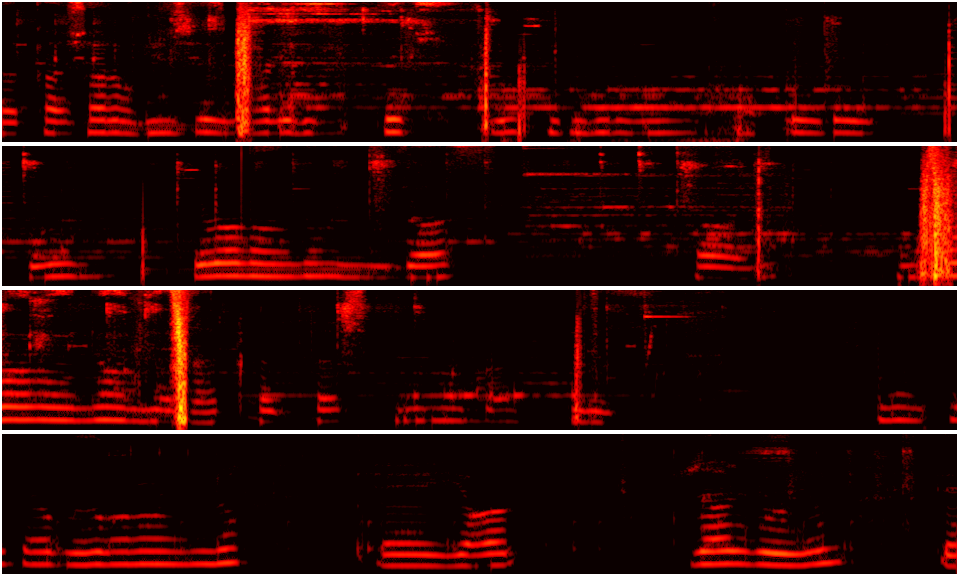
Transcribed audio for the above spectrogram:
Evet arkadaşlar bugün sizlerle birlikte çok kötü bir oyun başlıyoruz. Oyun yılan oyunu oynayacağız. Hayır. Yılan oyunu oynayacağız arkadaşlar. Şimdi başlıyoruz. Şimdi arkadaşlar bu yılan oyunu e, ya, çok güzel bir oyun. E,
